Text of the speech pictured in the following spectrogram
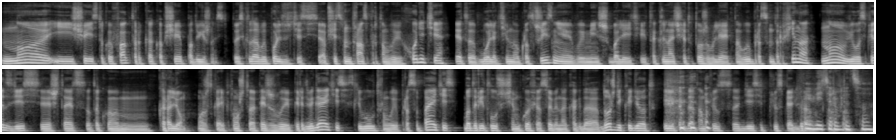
но и еще есть такой фактор, как вообще подвижность. То есть когда вы пользуетесь общественным транспортом, вы ходите, это более активный образ жизни, вы меньше болеете, и так или иначе это тоже влияет на выброс эндорфина, но велосипед здесь э, считается таким королем, можно сказать, потому что, опять же, вы передвигаетесь, если вы утром вы просыпаетесь, бодрит лучше, чем кофе, особенно когда дождик идет, или когда там плюс 10, плюс 5 И градусов. ветер в лицо.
